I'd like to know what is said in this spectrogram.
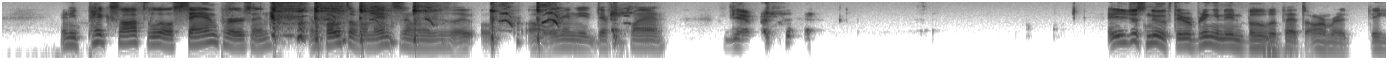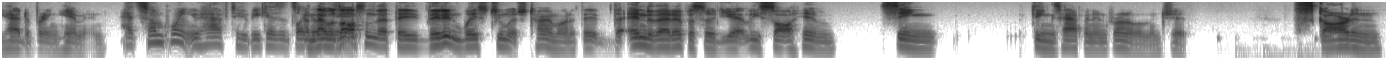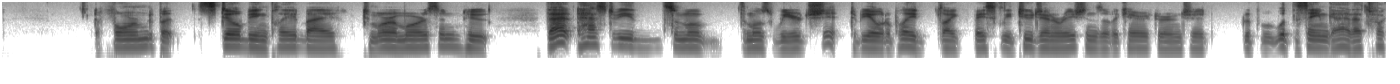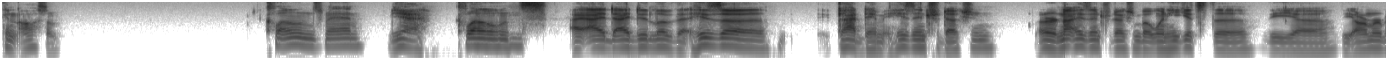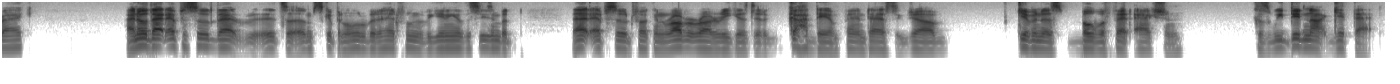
and he picks off the little sand person, and both of them instantly just like, oh, we're gonna need a different plan. Yep. and you just knew if they were bringing in Boba Fett's armor, they had to bring him in. At some point, you have to because it's like and that was awesome that they they didn't waste too much time on it. They, the end of that episode, you at least saw him seeing things happen in front of him and shit. Scarred and deformed, but still being played by Temuera Morrison, who that has to be some of the most weird shit to be able to play like basically two generations of a character and shit with with the same guy. That's fucking awesome. Clones, man, Yeah. clones. I, I I did love that. His uh god damn it, his introduction or not his introduction, but when he gets the the uh the armor back. I know that episode that it's uh, I'm skipping a little bit ahead from the beginning of the season, but that episode fucking Robert Rodriguez did a goddamn fantastic job giving us Boba Fett action cuz we did not get that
